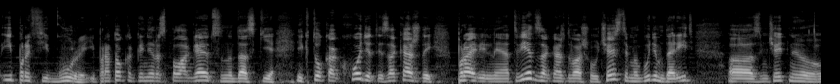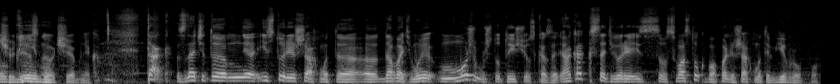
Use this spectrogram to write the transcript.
и про фигуры, и про то, как они располагаются на доске, и кто как ходит. И за каждый правильный ответ, за каждое ваше участие мы будем дарить э, замечательную Чудесный книгу. учебник. Так, значит, э, история шахмата. Э, Давайте, мы можем что-то еще сказать. А как, кстати говоря, из, с Востока попали шахматы в Европу?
